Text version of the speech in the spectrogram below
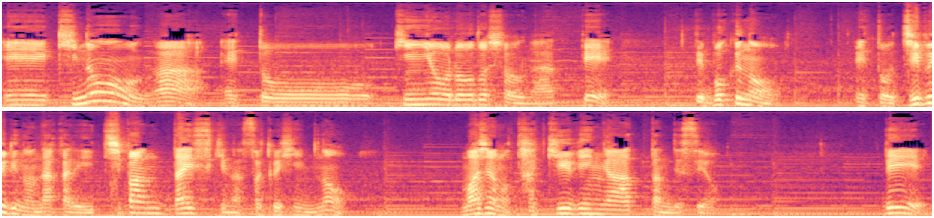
えー昨日が、えっと、金曜ロードショーがあってで僕の、えっと、ジブリの中で一番大好きな作品の「魔女の宅急便」があったんですよ。で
